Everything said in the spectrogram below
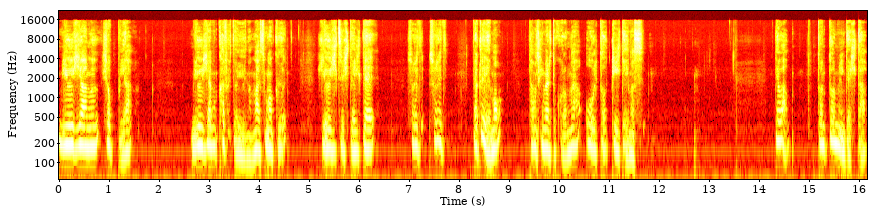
ミュージアムショップやミュージアムカフェというのがすごく充実していてそれそれだけでも楽しめるところが多いと聞いています。ではトントンミンでした。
